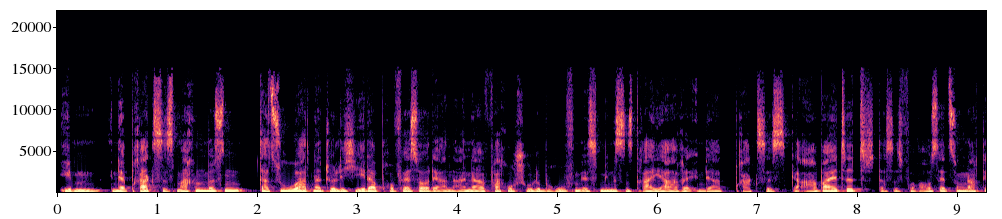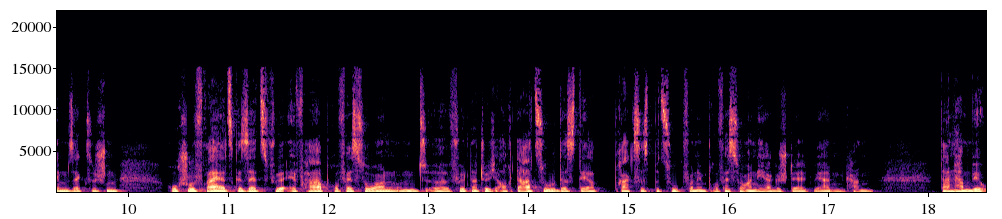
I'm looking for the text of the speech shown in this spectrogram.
eben in der Praxis machen müssen. Dazu hat natürlich jeder Professor, der an einer Fachhochschule berufen ist, mindestens drei Jahre in der Praxis gearbeitet. Das ist Voraussetzung nach dem sächsischen Hochschulfreiheitsgesetz für FH-Professoren und äh, führt natürlich auch dazu, dass der Praxisbezug von den Professoren hergestellt werden kann. Dann haben wir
